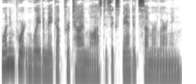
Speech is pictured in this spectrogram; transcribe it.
One important way to make up for time lost is expanded summer learning.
